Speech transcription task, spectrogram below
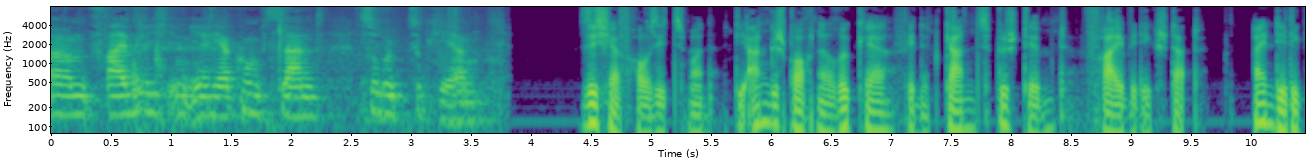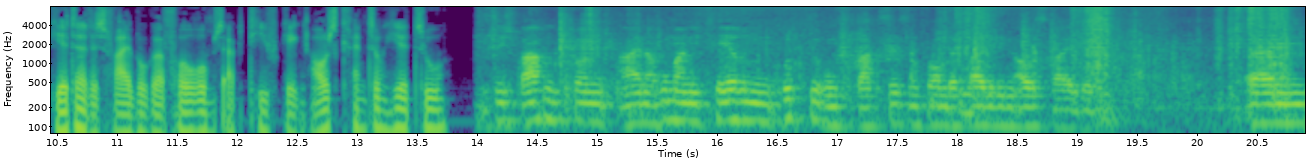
ähm, freiwillig in ihr Herkunftsland zurückzukehren. Sicher, Frau Sitzmann, die angesprochene Rückkehr findet ganz bestimmt freiwillig statt. Ein Delegierter des Freiburger Forums aktiv gegen Ausgrenzung hierzu. Sie sprachen von einer humanitären Rückführungspraxis in Form der freiwilligen Ausreise. Ähm,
